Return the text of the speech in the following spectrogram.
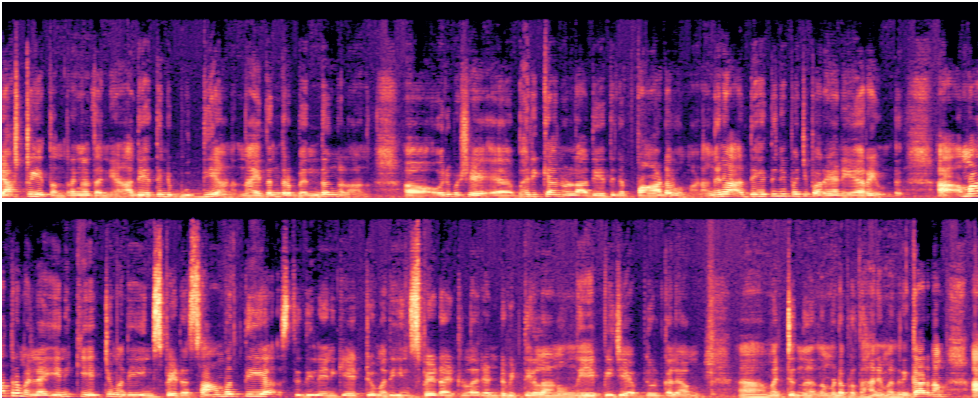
രാഷ്ട്രീയ തന്ത്രങ്ങൾ തന്നെയാണ്. അദ്ദേഹത്തിന്റെ ബുദ്ധിയാണ് നയതന്ത്ര ബന്ധങ്ങളാണ്. ഒരു ഒരുപക്ഷെ ഭരിക്കാനുള്ള അദ്ദേഹത്തിന്റെ പാഠവുമാണ്. അങ്ങനെ അദ്ദേഹത്തിനെ പറ്റി പറയാൻ ഏറെയുണ്ട്. മാത്രമല്ല എനിക്ക് ഏറ്റവും അധികം ഇൻസ്പയർഡ് സാമ്പത്തിക സ്ഥിതിയിൽ എനിക്ക് ഏറ്റവും അധികം ഇൻസ്പയർഡ് ആയിട്ടുള്ള രണ്ട് വ്യക്തികളാണ് ഒന്ന് A P J Abdul Kalam മറ്റൊന്ന് നമ്മുടെ പ്രധാനമന്ത്രി. കാരണം ആ,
